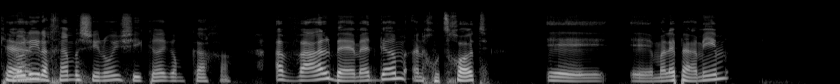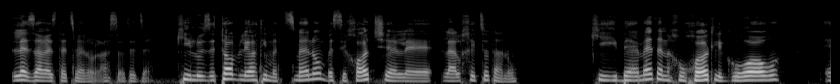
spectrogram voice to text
כן. לא להילחם בשינוי שיקרה גם ככה. אבל באמת גם אנחנו צריכות אה, אה, מלא פעמים לזרז את עצמנו לעשות את זה. כאילו זה טוב להיות עם עצמנו בשיחות של אה, להלחיץ אותנו. כי באמת אנחנו יכולות לגרור, אה,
